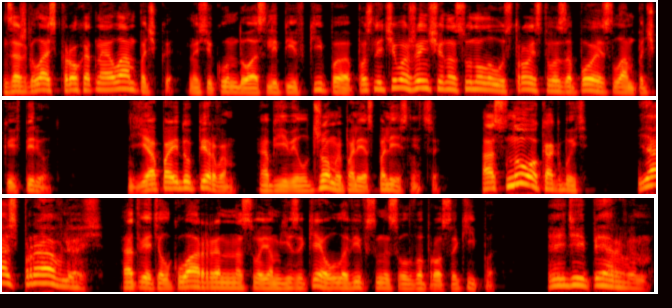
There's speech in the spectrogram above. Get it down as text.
Зажглась крохотная лампочка, на секунду ослепив Кипа, после чего женщина сунула устройство за пояс лампочкой вперед. «Я пойду первым», — объявил Джом и полез по лестнице. «А снова как быть?» «Я справлюсь», — ответил Куаррен на своем языке, уловив смысл вопроса Кипа. «Иди первым».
